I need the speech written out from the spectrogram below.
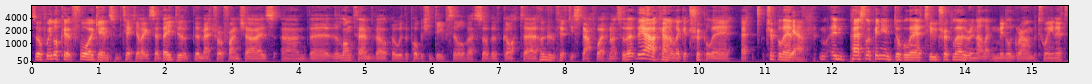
So if we look at four games in particular, like I said, they did the Metro franchise and the the long term developer with the publisher Deep Silver. So they've got uh, 150 staff working on it. So they- they are kind of like a triple A, uh, triple A. Yeah. In personal opinion, double A, two triple A. They're in that like middle ground between it.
